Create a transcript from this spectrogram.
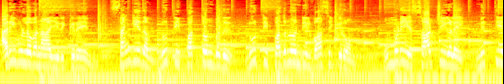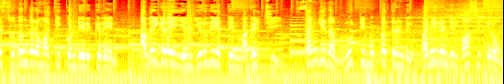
அறிவுள்ளவனாயிருக்கிறேன். சங்கீதம் நூற்றி பத்தொன்பது நூற்றி பதினொன்றில் வாசிக்கிறோம். உம்முடைய சாட்சிகளை நித்திய சுதந்திரமாக்கிக் கொண்டிருக்கிறேன். அவைகளே என் இருதயத்தின் மகிழ்ச்சி. சங்கீதம் நூற்றி முப்பத்தி ரெண்டு பனிரெண்டில் வாசிக்கிறோம்.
